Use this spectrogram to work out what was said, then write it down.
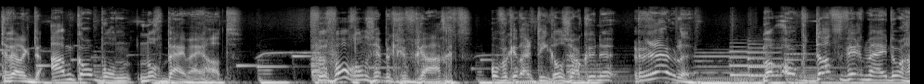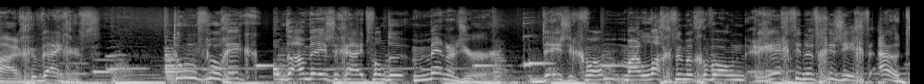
terwijl ik de aankoopbon nog bij mij had. Vervolgens heb ik gevraagd of ik het artikel zou kunnen ruilen. Maar ook dat werd mij door haar geweigerd. Toen vroeg ik om de aanwezigheid van de manager. Deze kwam, maar lachte me gewoon recht in het gezicht uit.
